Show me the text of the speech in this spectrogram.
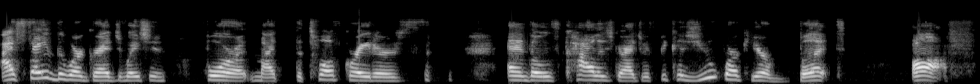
I saved the word graduation for my the 12th graders and those college graduates because you work your butt off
